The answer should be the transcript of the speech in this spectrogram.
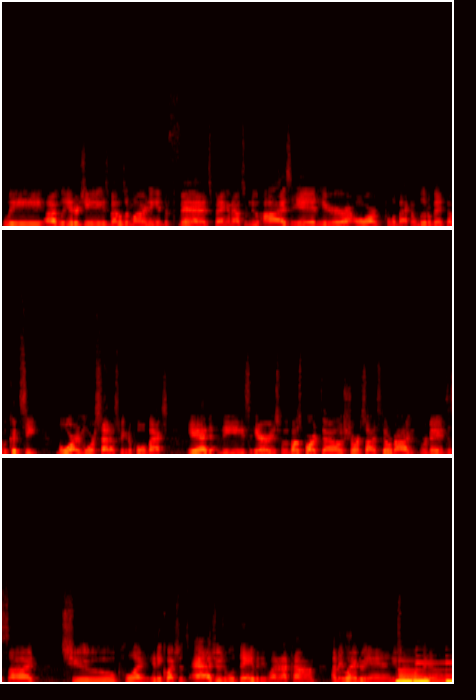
fairly ugly. Uh, energies, metals and mining, and defense banging out some new highs in here, or pull it back a little bit, but we could see more and more setups. Speaking of pullbacks in these areas. For the most part, though, short side still remains a side to play. Any questions, as usual, David at I'm Dave Landry, and you start a minute.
